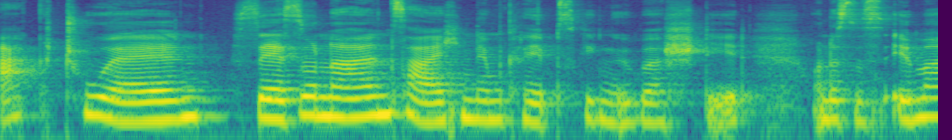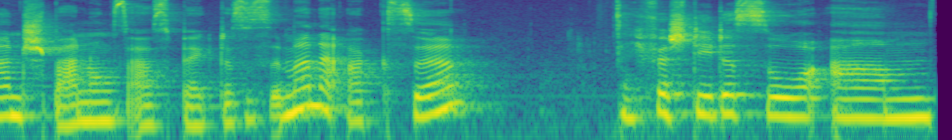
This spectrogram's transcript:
aktuellen saisonalen Zeichen, dem Krebs gegenübersteht. Und das ist immer ein Spannungsaspekt, das ist immer eine Achse. Ich verstehe das so, ähm,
